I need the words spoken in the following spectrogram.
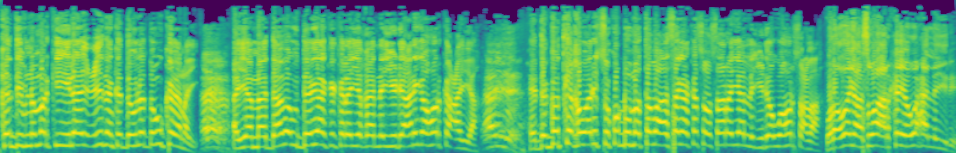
kadibna markii ilaahay ciidanka dawladda u keenay ayaa maadaama uu deegaanka kale yaqaanay yidhi anigaa hor kacaya. Hede godka ku dhumataba asagaa ka soo saarayaa la yidhi oo waa hor socdaa war odagaas waa arkay oo waxaa la yidhi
